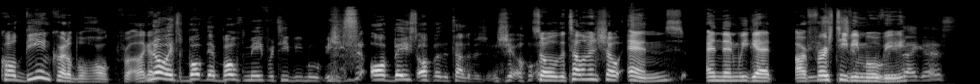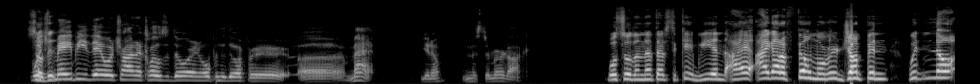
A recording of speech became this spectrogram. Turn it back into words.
called The Incredible Hulk. For, like a- no, it's both. They're both made for TV movies, all based off of the television show. so the television show ends, and then we get our These first TV movie. movies, I guess. So Which thi- maybe they were trying to close the door and open the door for uh, Matt, you know, Mr. Murdock. Well, so then that, that's the case. We and I I got a film where we're jumping with no.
